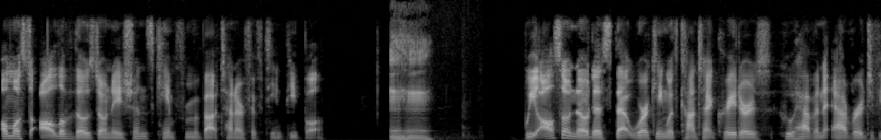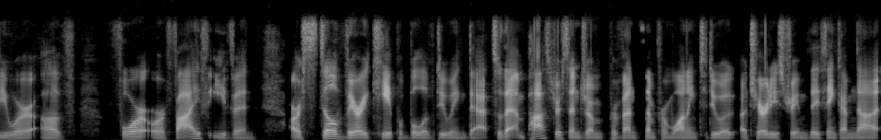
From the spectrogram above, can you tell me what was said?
almost all of those donations came from about 10 or 15 people. Mm-hmm. we also noticed that working with content creators who have an average viewer of four or five even are still very capable of doing that. So that imposter syndrome prevents them from wanting to do a, a, charity stream. They think i'm not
